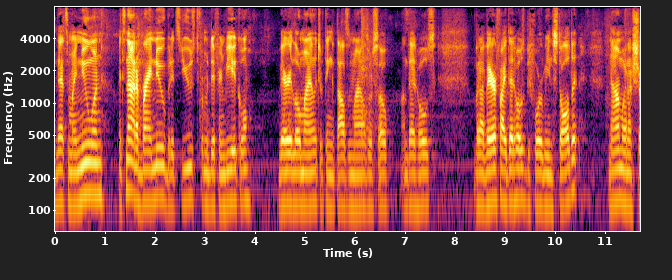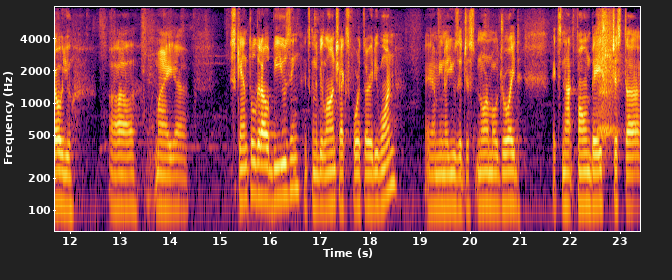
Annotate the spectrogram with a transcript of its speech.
That's my new one. It's not a brand new, but it's used from a different vehicle. Very low mileage, I think a thousand miles or so on that hose. But I verified that hose before we installed it. Now I'm gonna show you uh, my uh, scan tool that I'll be using. It's gonna be Launch X431. I'm gonna use it just normal Droid. It's not phone based, just uh,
